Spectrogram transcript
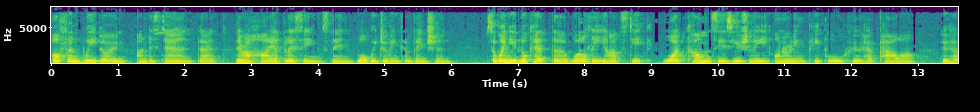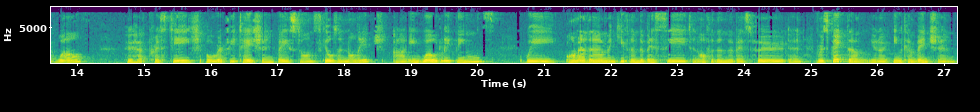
often we don't understand that there are higher blessings than what we do in convention. So when you look at the worldly yardstick, what comes is usually honoring people who have power, who have wealth, who have prestige or reputation based on skills and knowledge uh, in worldly things. We honor them and give them the best seat and offer them the best food and respect them, you know, in convention.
